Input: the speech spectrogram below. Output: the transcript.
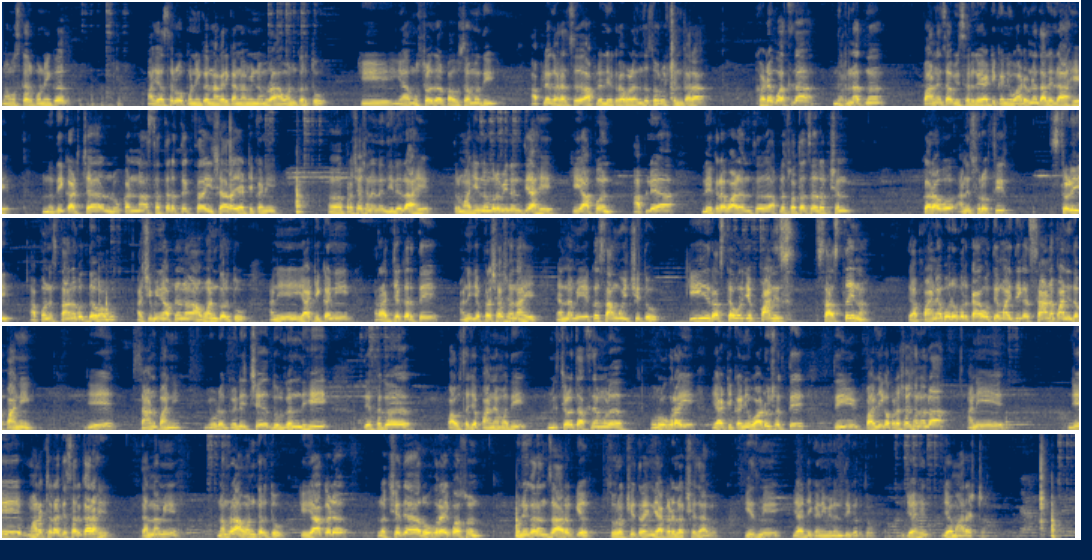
नमस्कार पुणेकर. माझ्या सर्व पुणेकर नागरिकांना मी नम्र आवाहन करतो की या मुसळधार पावसामध्ये आपल्या घराचं आपल्या लेकराबाळांचं संरक्षण करा. खडकवासला धरणातनं पाण्याचा विसर्ग या ठिकाणी वाढवण्यात आलेला आहे. नदीकाठच्या लोकांना सतर्कतेचा इशारा या ठिकाणी प्रशासनाने दिलेला आहे. तर माझी नम्र विनंती आहे की आपण आपल्या लेकराबाळांचं आपलं स्वतःचं रक्षण करावं आणि सुरक्षित स्थळी आपण स्थानबद्ध व्हावं अशी मी आपल्याला आव्हान करतो. आणि या ठिकाणी राज्यकर्ते आणि जे प्रशासन आहे यांना मी एकच सांगू इच्छितो की रस्त्यावर जे पाणी साचतं आहे ना त्या पाण्याबरोबर काय होते माहिती आहे का? सांडपाणीचं पाणी. जे सांडपाणी एवढं गलिच्छ दुर्गंधी ते सगळं पावसाच्या पाण्यामध्ये मिसळत असल्यामुळं रोगराई या ठिकाणी वाढू शकते. ती पालिका प्रशासनाला आणि जे महाराष्ट्र राज्य सरकार आहे त्यांना मी नम्र आवाहन करतो की याकडं लक्ष द्या रोगराईपासून पुणेकरांचं आरोग्य सुरक्षित राहील याकडे लक्ष द्यावं. हीच मी या ठिकाणी विनंती करतो. जय हिंद जय महाराष्ट्र.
